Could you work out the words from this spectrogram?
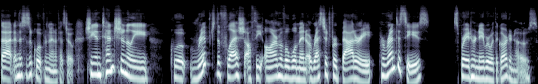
that, and this is a quote from the manifesto, she intentionally, quote, ripped the flesh off the arm of a woman arrested for battery, parentheses, sprayed her neighbor with a garden hose.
